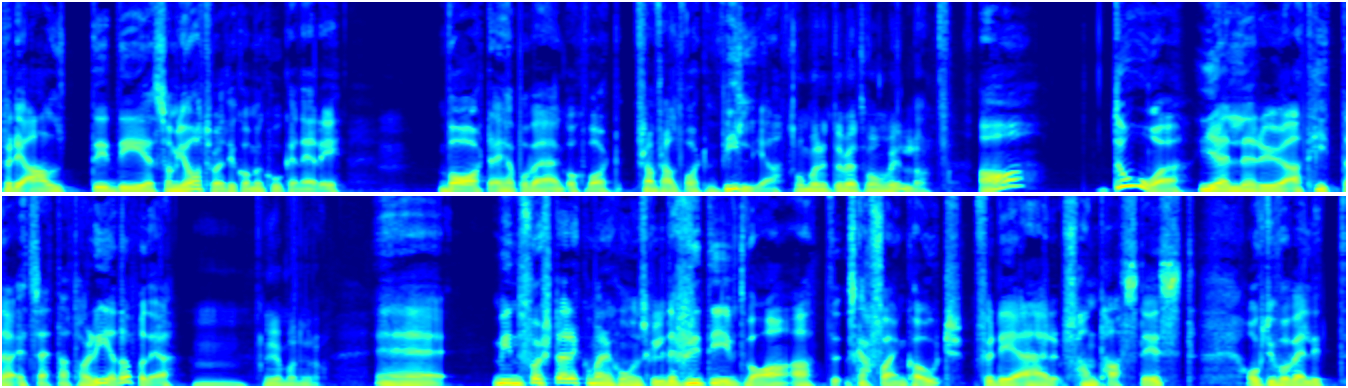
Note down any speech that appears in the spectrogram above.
För det är alltid det som jag tror att det kommer koka ner i. Vart är jag på väg och vart, framförallt vart vill jag? Om man inte vet vad man vill då? Ja, då gäller det ju att hitta ett sätt att ta reda på det. Mm. Hur gör man det då? Eh, min första rekommendation skulle definitivt vara att skaffa en coach, för det är fantastiskt. Och du får väldigt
